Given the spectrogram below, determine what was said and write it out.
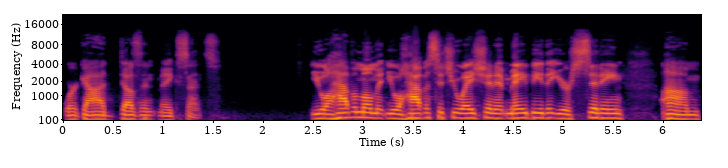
where God doesn't make sense. You will have a moment, you will have a situation. It may be that you're sitting um,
